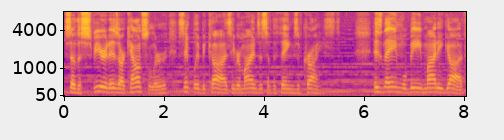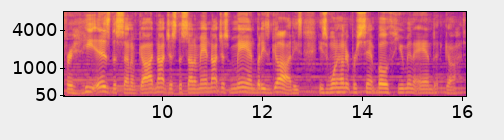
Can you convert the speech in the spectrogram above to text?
So the Spirit is our counselor simply because he reminds us of the things of Christ. His name will be Mighty God, for he is the Son of God, not just the Son of Man, not just man, but he's God. He's, he's 100% both human and God.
